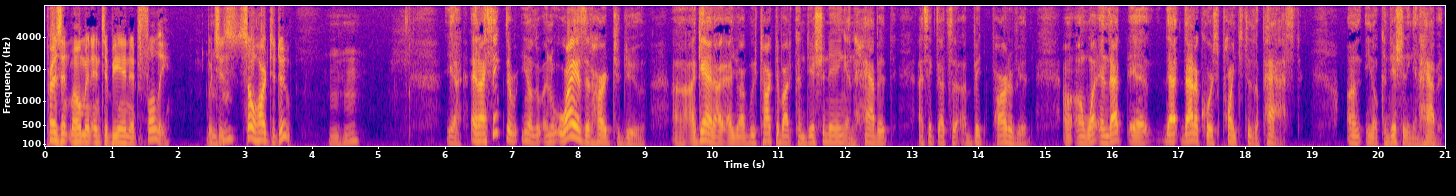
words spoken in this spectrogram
present moment and to be in it fully, which is so hard to do. Hmm. Yeah, and I think the you know, the, and why is it hard to do? Uh, again, I, I, we've talked about conditioning and habit. I think that's a, a big part of it. On, on what, and that uh, that that of course points to the past. On you know, conditioning and habit.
